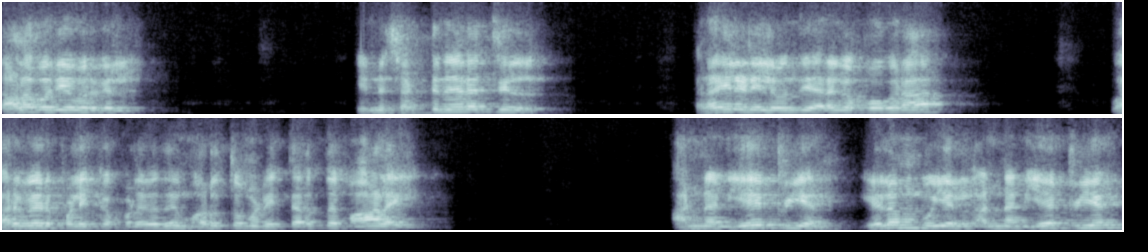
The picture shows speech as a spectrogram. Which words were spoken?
தளபதி அவர்கள் இன்னும் சட்டு நேரத்தில் ரயிலடியில் வந்து இறங்க போகிறார். வரவேற்பு அளிக்கப்படுகிறது மருத்துவமனை திறந்து மாலை அண்ணன் ஏபிஎன் இளம்புயல் அண்ணன் ஏபிஎன்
